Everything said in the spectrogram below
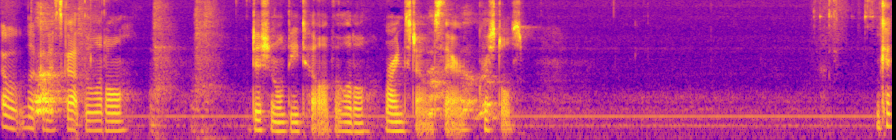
Oh, look, and it's got the little additional detail of the little rhinestones there, crystals. Okay.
